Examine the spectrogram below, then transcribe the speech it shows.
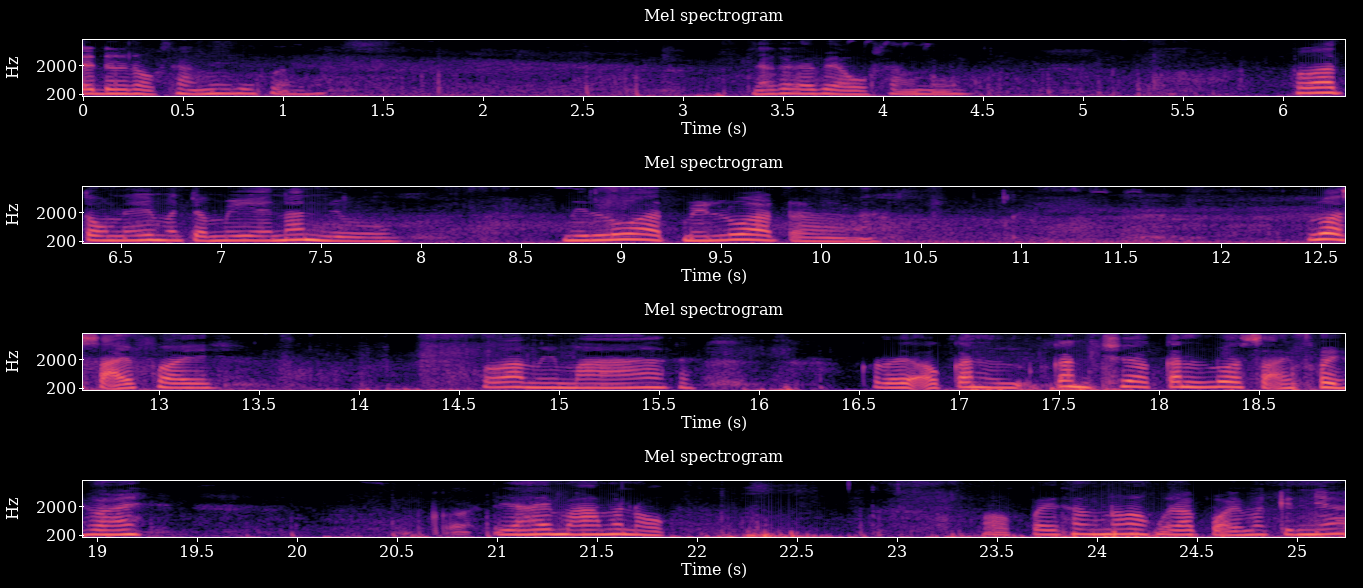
ดี๋ยวเดินออกทางนี้ดีกว่านแล้วก็ได้ไปออกทางนู้นเพราะว่าตรงนี้มันจะมีนั่นอยู่ มีลวด มีลวดอ่าลวดสายไฟ เพราะว่ามีม้า ก็เลยเอากั้นกั้นเชือกกั้นลวดสายไฟไว้ อย่าให้ม้ามันออก ออกไปข้างนอกเวลาปล่อยมากินหญ้า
